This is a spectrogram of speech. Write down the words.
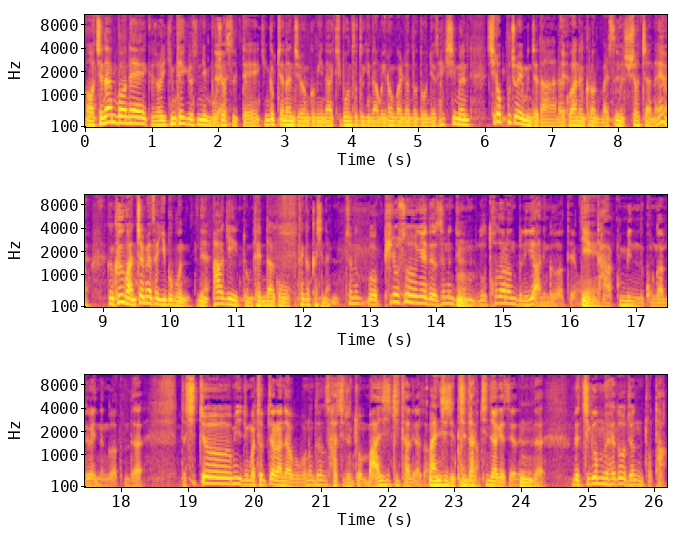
어, 지난번에 그 저희 김태기 교수님 네. 모셨을 네. 때 긴급재난지원금이나 기본소득이나 뭐 이런 관련도 논의해서 핵심은 실업부조의 문제다라고 네. 하는 그런 말씀을 네. 주셨잖아요. 네. 그럼 그 관점에서 이 부분 네. 파악이 좀 된다고 생각하시나요? 저는 뭐 필요성에 대해서는 지금 음. 토다는 분위기 아닌 것 같아요. 예. 다 국민 공감대가 있는 것 같은데 시점이 정말 적절하냐 부분은 저는 사실은 좀 만시지탄이라서 만시지탄 진작 진작했어야 되는데 음. 근데 지금 해도 전 좋다.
